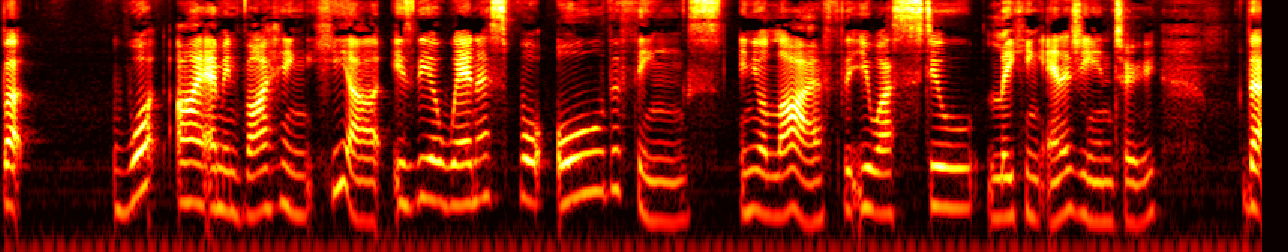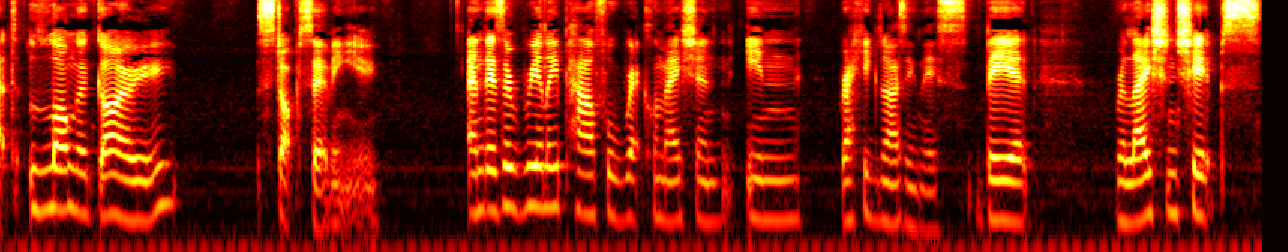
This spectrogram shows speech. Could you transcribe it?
But what I am inviting here is the awareness for all the things in your life that you are still leaking energy into that long ago stopped serving you. And there's a really powerful reclamation in recognizing this, be it relationships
